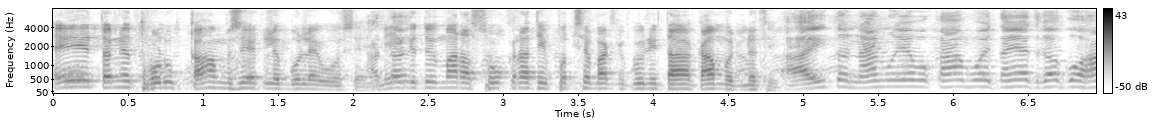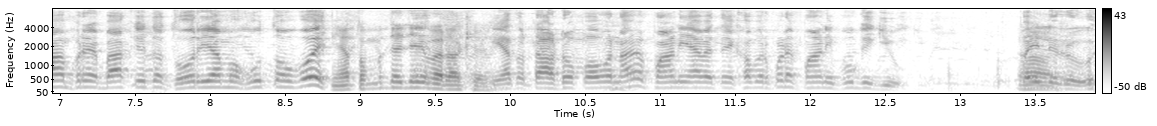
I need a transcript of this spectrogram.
એ તને થોડું કામ છે એટલે બોલાવ્યો છે. મેં કીધું મારા છોકરાથી પછી બાકી કોઈની તા કામ જ નથી. આ તો નાનું એવું કામ હોય ત્યાં જ ગગો સાંભળે બાકી તો ધોરિયામાં હું તો હોય. ત્યાં તો મજા જ એવા રાખે. ત્યાં તો ટાઢો પવન આવે પાણી આવે તે ખબર પડે પાણી પૂગી ગયું. પહેલું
